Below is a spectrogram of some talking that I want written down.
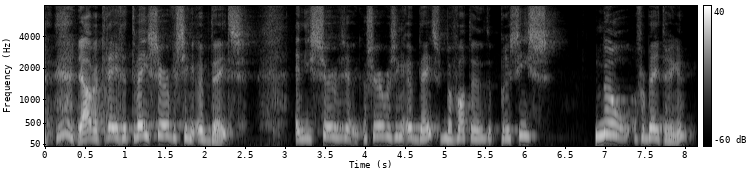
ja, we kregen twee servicing updates. En die servicing, servicing updates bevatten precies nul verbeteringen.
